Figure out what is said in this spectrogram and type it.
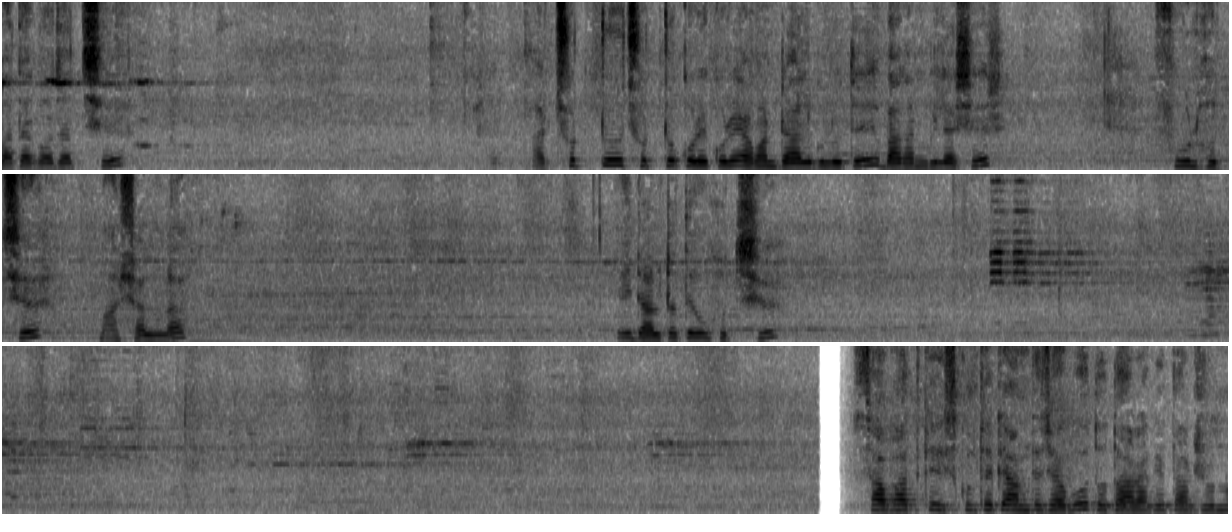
পাতা গজাচ্ছে। আর ছোট্ট ছোট্ট করে করে আমার ডালগুলোতে বাগান বিলাসের ফুল হচ্ছে মাশাল্লাহ এই ডালটাতেও হচ্ছে। সাভাতকে স্কুল থেকে আনতে যাব, তো তার আগে তার জন্য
